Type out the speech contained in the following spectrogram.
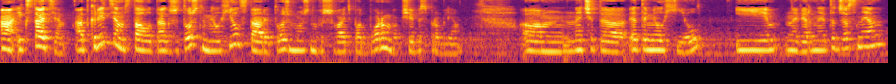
А, и, кстати, открытием стало также то, что Милхил старый тоже можно вышивать подбором вообще без проблем. Значит, э, это Милхил и, наверное, это Джаснен.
